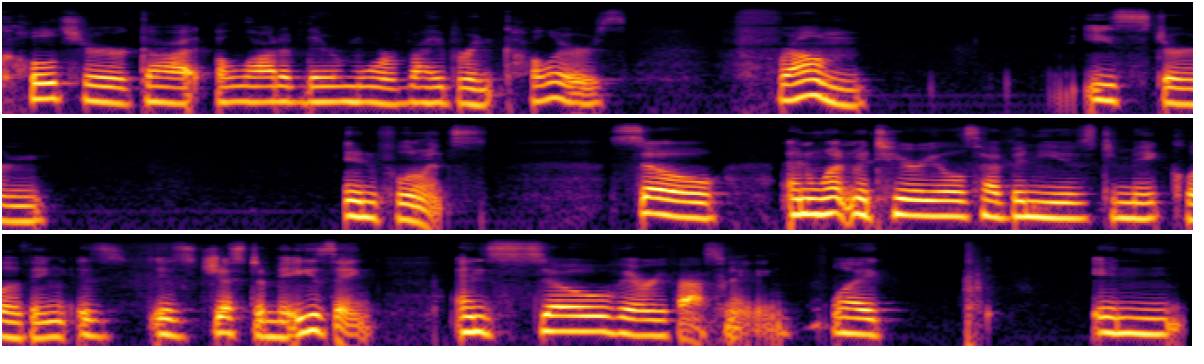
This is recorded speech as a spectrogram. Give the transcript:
culture got a lot of their more vibrant colors from Eastern influence. So, and what materials have been used to make clothing is is just amazing and so very fascinating. Like in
